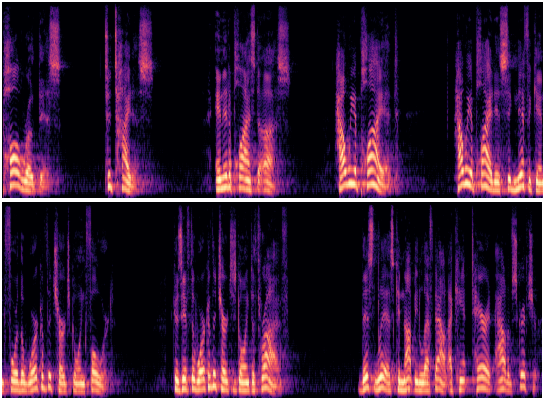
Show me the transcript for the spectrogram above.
Paul wrote this to Titus, and it applies to us. How we apply it, how we apply it is significant for the work of the church going forward. Because if the work of the church is going to thrive, this list cannot be left out. I can't tear it out of Scripture.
